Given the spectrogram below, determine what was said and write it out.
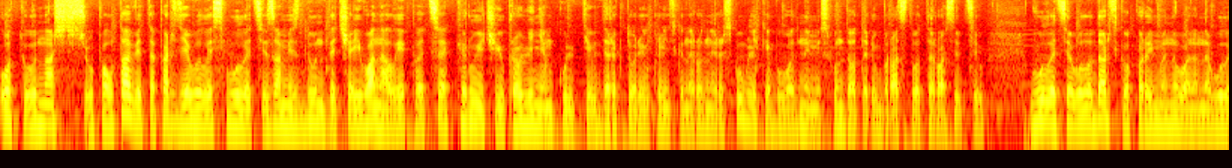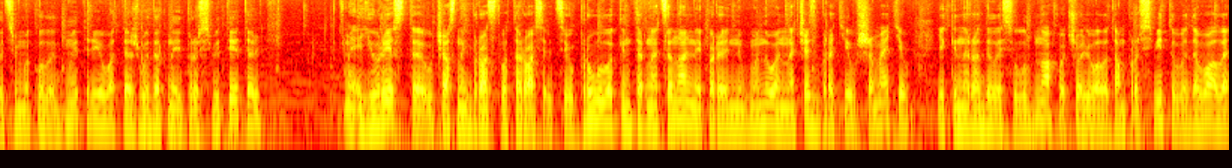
от у нас у Полтаві тепер з'явились вулиці замість Дундича Івана Липи. Це керуючий управлінням культів директорії Української Народної Республіки, був одним із фундаторів братства Тарасівців. Вулиця Володарського перейменована на вулицю Миколи Дмитрієва, теж видатний просвітитель. Юрист, е, учасник братства Тарасівців. Провулок інтернаціональний перейменований на честь братів Шеметів, які народились у Лубнах, очолювали там просвіту, видавали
